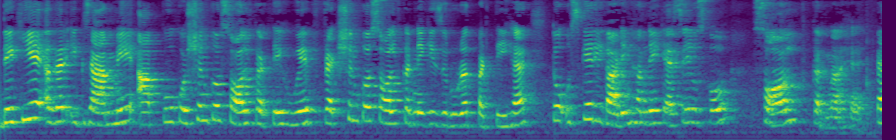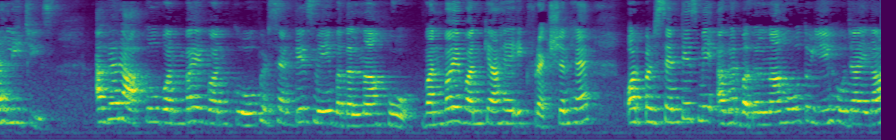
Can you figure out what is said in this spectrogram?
देखिए, अगर एग्ज़ाम में आपको क्वेश्चन को सॉल्व करते हुए फ्रैक्शन को सॉल्व करने की ज़रूरत पड़ती है तो उसके रिगार्डिंग हमने कैसे उसको सॉल्व करना है? पहली चीज़, अगर आपको वन बाय वन को परसेंटेज में बदलना हो वन बाय वन क्या है? एक फ्रैक्शन है। और परसेंटेज में अगर बदलना हो तो ये हो जाएगा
